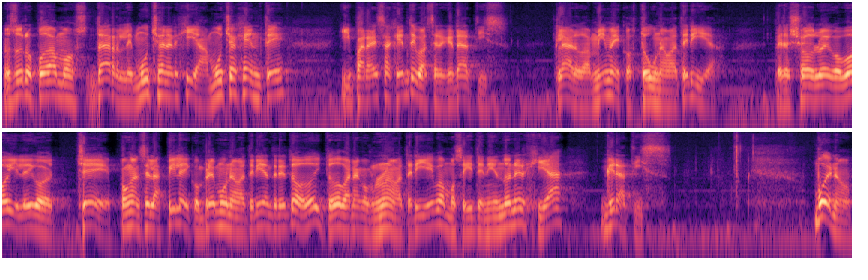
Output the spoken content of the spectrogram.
nosotros podamos darle mucha energía a mucha gente y para esa gente va a ser gratis. Claro, a mí me costó una batería. Pero yo luego voy y le digo, che, pónganse las pilas y compremos una batería entre todos y todos van a comprar una batería y vamos a seguir teniendo energía gratis. Bueno,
